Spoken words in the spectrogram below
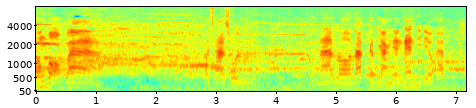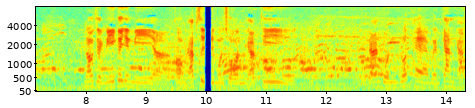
ต้องบอกว่าประชาชนมารอรับกันอย่างเนืองแน่นทีเดียวครับ นอกจากนี้ก็ยังมีเอ่อกองทัพสื่อ มวลชนครับที่อยู่ด้านบนรถแห่เหมือนกันครับ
